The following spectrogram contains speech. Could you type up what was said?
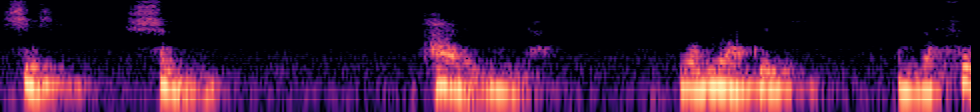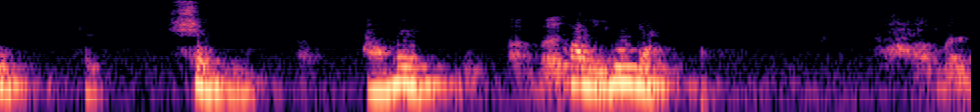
谢谢你，圣灵，哈利路亚，荣耀归给我们的父子圣灵，阿门，阿门，哈利路亚，阿门。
